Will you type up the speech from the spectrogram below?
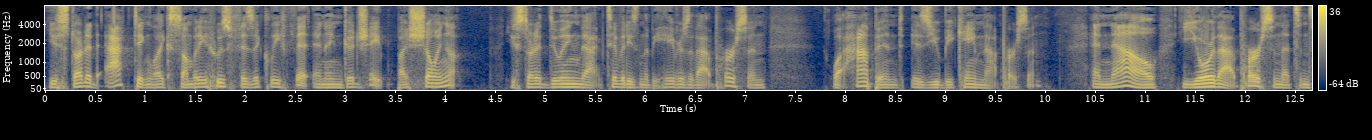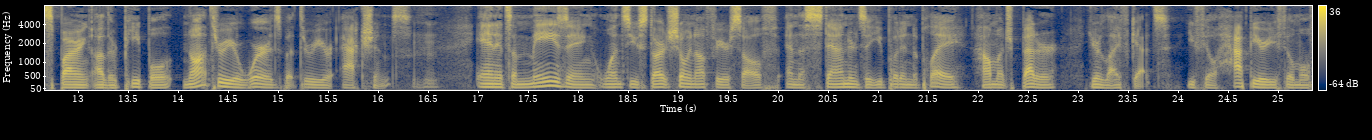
you started acting like somebody who's physically fit and in good shape by showing up. You started doing the activities and the behaviors of that person. What happened is you became that person. And now you're that person that's inspiring other people, not through your words, but through your actions. Mm-hmm. And it's amazing once you start showing up for yourself and the standards that you put into play, how much better your life gets. You feel happier, you feel more,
